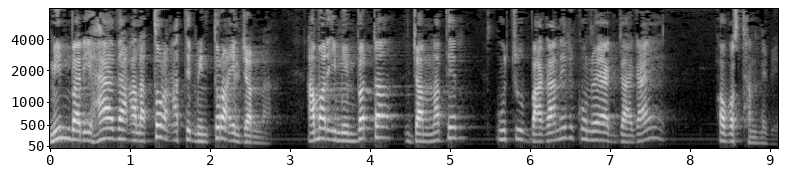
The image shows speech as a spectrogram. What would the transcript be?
মিম্বারি হাদা আলা তোর আতে মিন তোরা ইল জান্না আমার এই মিম্বারটা জান্নাতের উঁচু বাগানের কোন এক জায়গায় অবস্থান নেবে।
